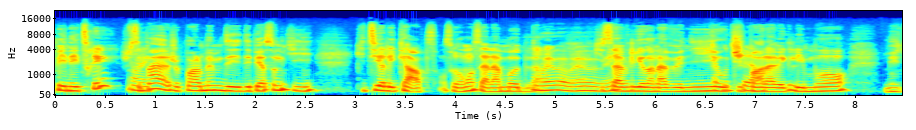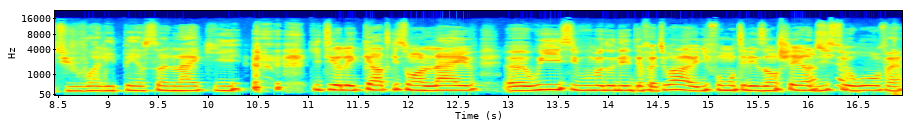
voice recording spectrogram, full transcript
pénétrer. Je sais Ouais. pas, je parle même des, des personnes qui, qui tirent les cartes. En ce moment, c'est à la mode là Ouais, ouais, ouais, qui savent lire dans l'avenir ou qui parlent avec les morts. Mais tu vois les personnes là qui, qui tirent les cartes, qui sont en live. Euh, oui, si vous me donnez. Enfin, tu vois, ils font monter les enchères, Bien 10 sûr. euros. Enfin,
